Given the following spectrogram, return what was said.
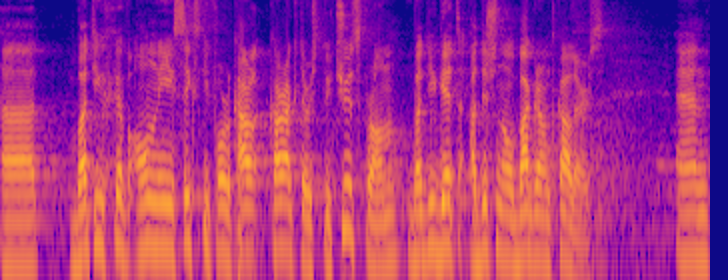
uh, but you have only 64 char characters to choose from, but you get additional background colors. And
